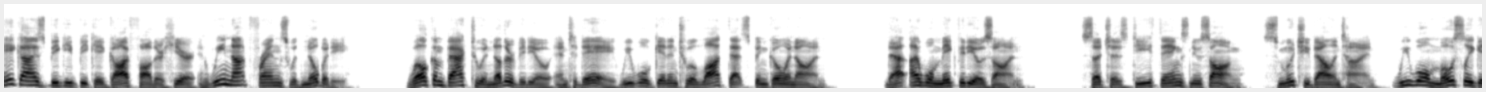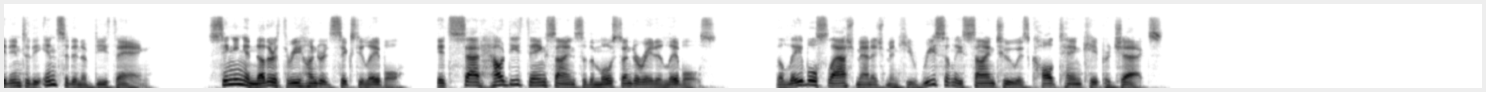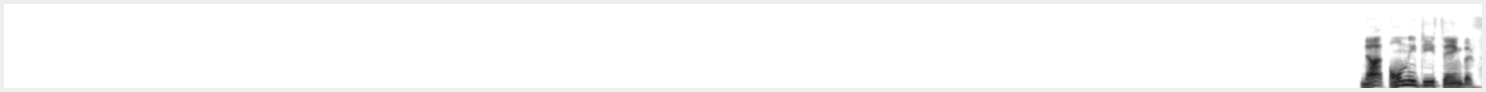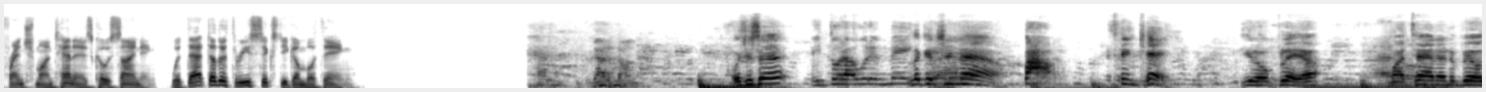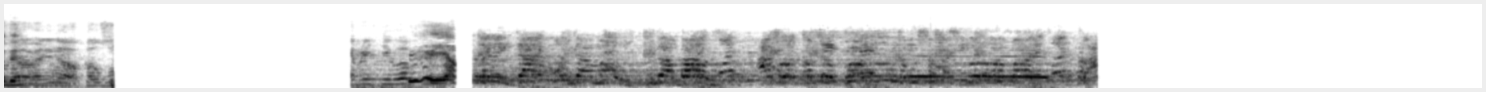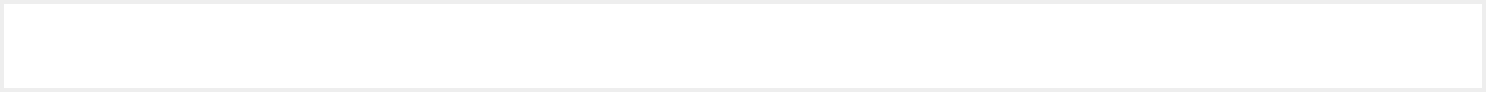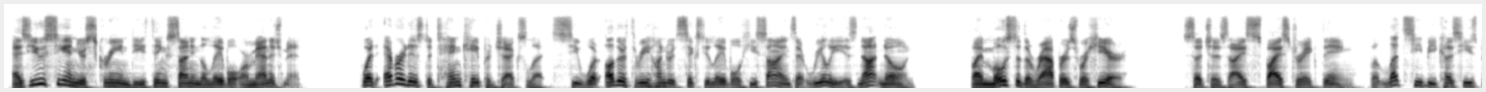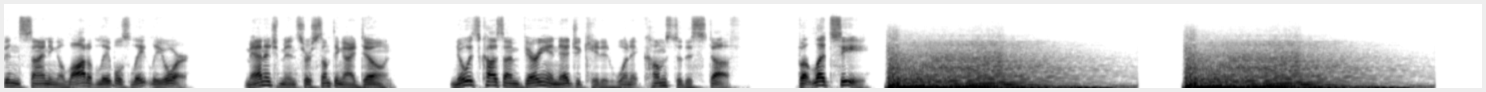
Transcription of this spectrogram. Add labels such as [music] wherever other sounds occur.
Hey guys, Biggie BK Godfather here, and we not friends with nobody. Welcome back to another video, and today we will get into a lot that's been going on. That I will make videos on. Such as D Thang's new song, Smoochy Valentine. We will mostly get into the incident of D Thang. Singing another 360 label. It's sad how D Thang signs to the most underrated labels. The label slash management he recently signed to is called 10K Projects. Not only D Thang but French Montana is co-signing, with that other 360 gumbo thing. Got it done. What you said? They thought I would have made Look at you now. Bow. 10K. You don't play, huh? Montana in the building. Already know. Coach everything up. [laughs] As you see on your screen, D Thang signing the label or management. Whatever it is to 10K projects, let's see what other 360 label he signs that really is not known by most of the rappers we're here, such as Ice Spice Drake Thing, but let's see because he's been signing a lot of labels lately or managements or something I don't. No, it's cause I'm very uneducated when it comes to this stuff. But let's see.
